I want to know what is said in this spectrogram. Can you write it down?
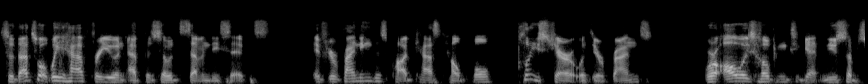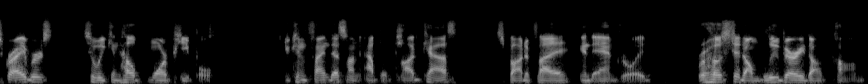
So that's what we have for you in episode 76. If you're finding this podcast helpful, please share it with your friends. We're always hoping to get new subscribers so we can help more people. You can find us on Apple Podcasts, Spotify, and Android. We're hosted on blubrry.com.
